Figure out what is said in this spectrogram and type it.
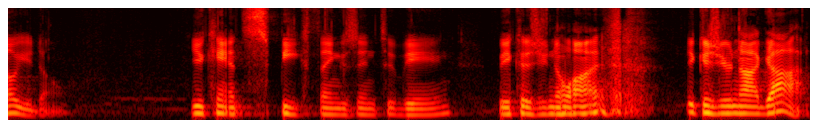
No, you don't. You can't speak things into being because you know why? because you're not God.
